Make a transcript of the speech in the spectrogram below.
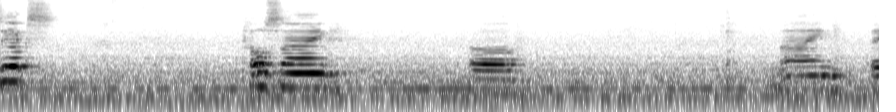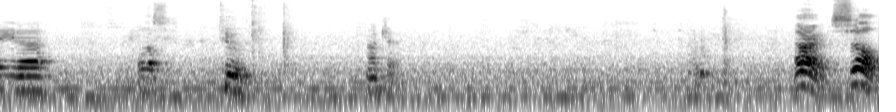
six cosine of nine theta plus two. Okay. All right, so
